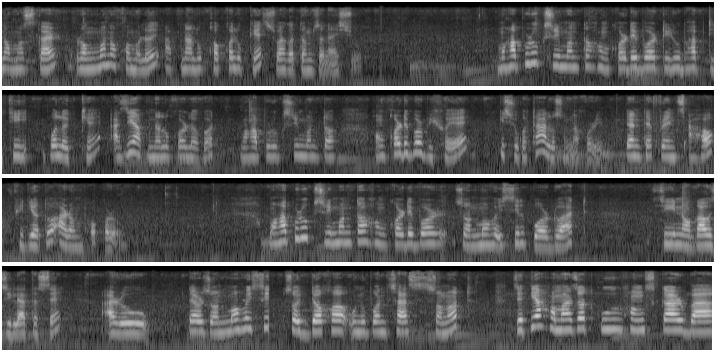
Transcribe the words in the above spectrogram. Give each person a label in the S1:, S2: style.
S1: নমস্কাৰ ৰংমন অসমলৈ আপোনালোক সকলোকে স্বাগতম জনাইছোঁ। মহাপুৰুষ শ্ৰীমন্ত শংকৰদেৱৰ তিৰুভাৱ তিথি উপলক্ষে আজি আপোনালোকৰ লগত মহাপুৰুষ শ্ৰীমন্ত শংকৰদেৱৰ বিষয়ে কিছু কথা আলোচনা কৰিম। তেন্তে ফ্ৰেণ্ডছ আহক ভিডিঅ'টো আৰম্ভ কৰোঁ। মহাপুৰুষ শ্ৰীমন্ত শংকৰদেৱৰ জন্ম হৈছিল বৰদোৱাত যি নগাঁও জিলাত আছে আৰু তেওঁৰ জন্ম হৈছিল চৈধ্যশ ঊনপঞ্চাছ চনত যেতিয়া সমাজত কুসংস্কাৰ বা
